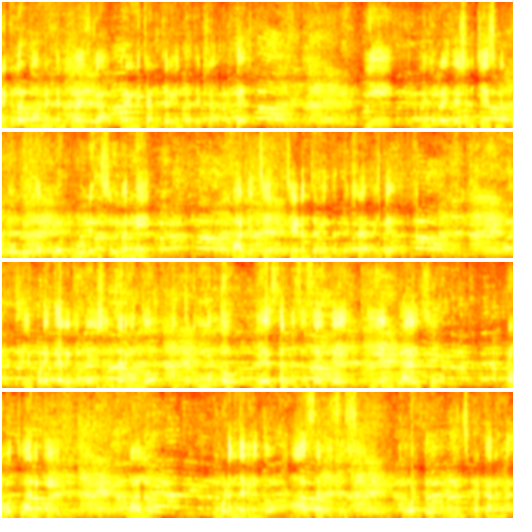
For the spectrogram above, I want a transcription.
రెగ్యులర్ గవర్నమెంట్ ఎంప్లాయీస్గా పరిగణించడం జరిగింది అధ్యక్ష. అయితే ఈ రెగ్యులరైజేషన్ చేసినప్పుడు వివిధ కోర్ట్ రూలింగ్స్ ఇవన్నీ పాటించి చేయడం జరిగింది అధ్యక్ష. అయితే ఎప్పుడైతే రెగ్యులరైజేషన్ జరిగిందో అంతకు ముందు ఏ సర్వీసెస్ అయితే ఈ ఎంప్లాయీస్ ప్రభుత్వానికి వాళ్ళు ఇవ్వడం జరిగిందో ఆ సర్వీసెస్ కోర్టు రూలింగ్స్ ప్రకారంగా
